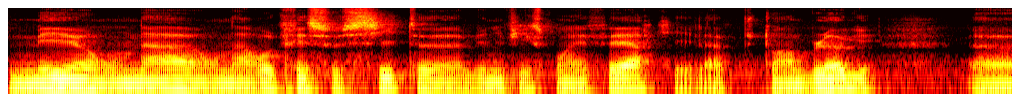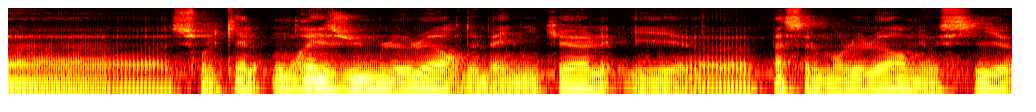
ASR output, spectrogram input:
mais on a, on a recréé ce site, benefix.fr, qui est là plutôt un blog. Euh, sur lequel on résume le lore de Bionicle et euh, pas seulement le lore mais aussi euh,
